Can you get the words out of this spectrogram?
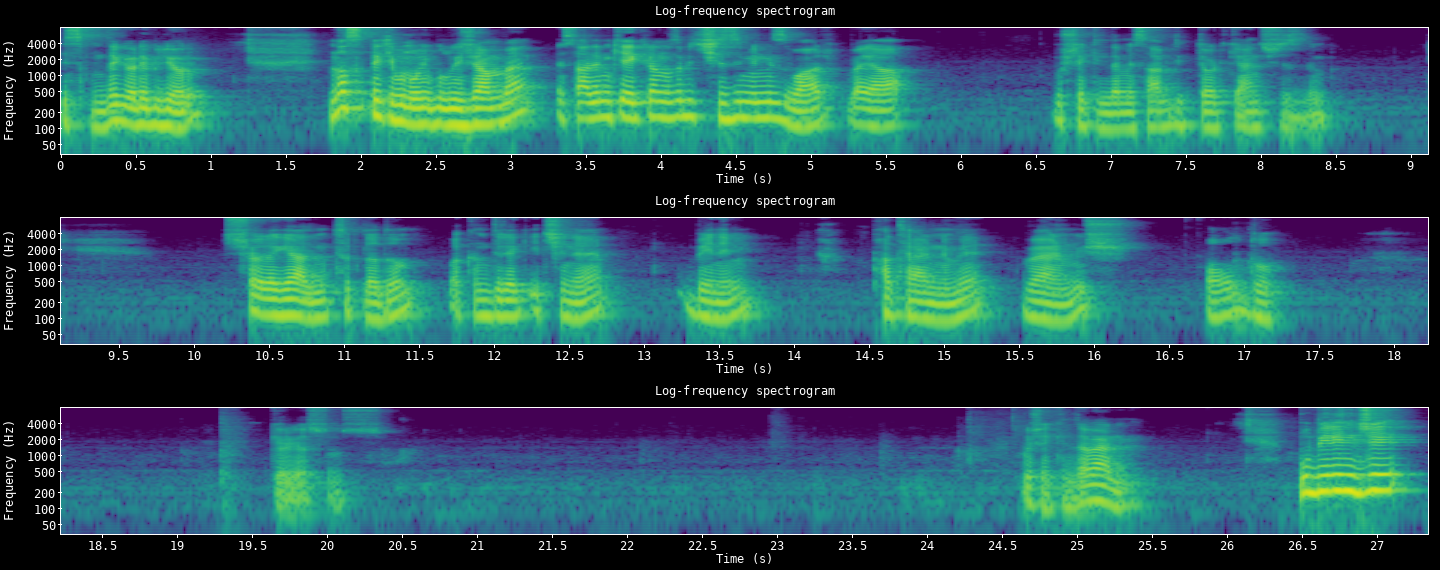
ismini görebiliyorum. Nasıl peki bunu uygulayacağım ben? Mesela diyelim ki ekranınızda bir çizimimiz var veya Bu şekilde mesela bir dikdörtgen çizdim. Şöyle geldim tıkladım. Bakın direkt içine benim paternimi vermiş oldu. Görüyorsunuz. Bu şekilde verdim. Bu birinci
